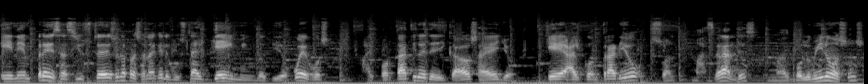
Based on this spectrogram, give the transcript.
en empresas, si usted es una persona que le gusta el gaming, los videojuegos, hay portátiles dedicados a ello, que al contrario son más grandes, más voluminosos,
